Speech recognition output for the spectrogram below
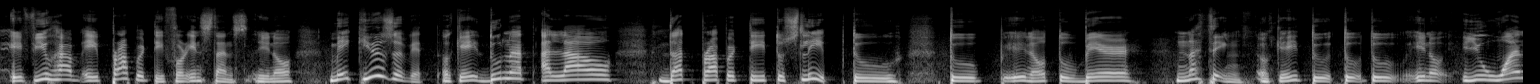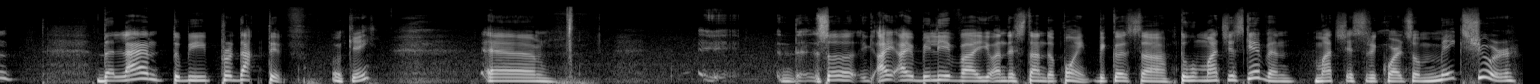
if you have a property, for instance, you know, make use of it. Okay, do not allow that property to sleep, to to you know, to bear nothing. Okay, to to to you know, you want the land to be productive. Okay. Um, so I, I believe uh, you understand the point because uh, to whom much is given, much is required. So make sure,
